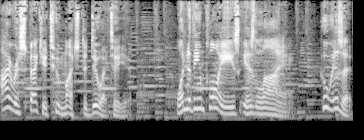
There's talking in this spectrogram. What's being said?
I respect you too much to do it to you. One of the employees is lying. Who is it?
